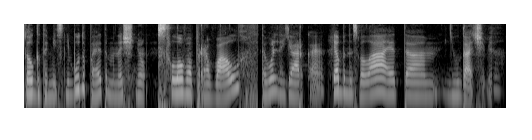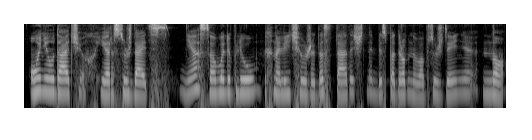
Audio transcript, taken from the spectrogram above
Долго томить не буду, поэтому начнем. Слово «провал» довольно яркое. Я бы назвала это неудачами. О неудачах я рассуждать не особо люблю. Их наличие уже достаточно, без подробного обсуждения. Но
